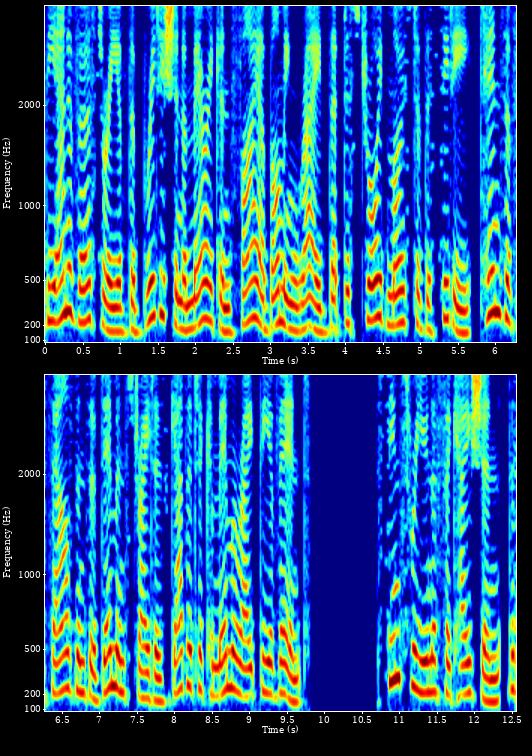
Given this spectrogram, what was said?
the anniversary of the British and American fire-bombing raid that destroyed most of the city, tens of thousands of demonstrators gather to commemorate the event. Since reunification, the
